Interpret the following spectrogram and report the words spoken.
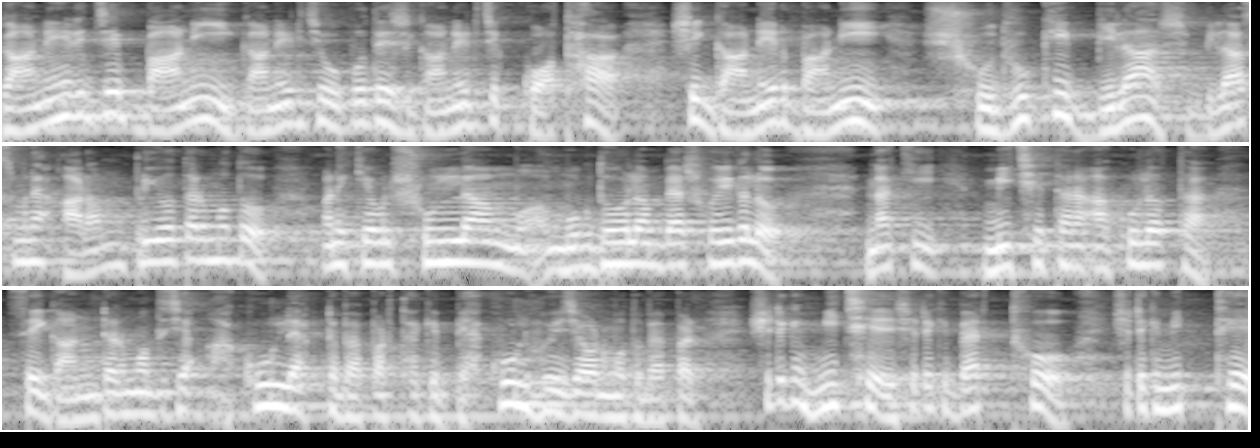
গানের যে বাণী, গানের যে উপদেশ, গানের যে কথা, সেই গানের বাণী শুধু কি বিলাস? বিলাস মানে আরামপ্রিয়তার মতো? মানে কেবল শুনলাম, মুগ্ধ হলাম, ব্যাস হয়ে গেল? নাকি মিছে তার আকুলতা? সেই গানটার মধ্যে যে আকুল একটা ব্যাপার থাকে, ব্যাকুল হয়ে যাওয়ার মতো ব্যাপার, সেটাকে মিছে, সেটাকে ব্যর্থ, সেটাকে মিথ্যে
